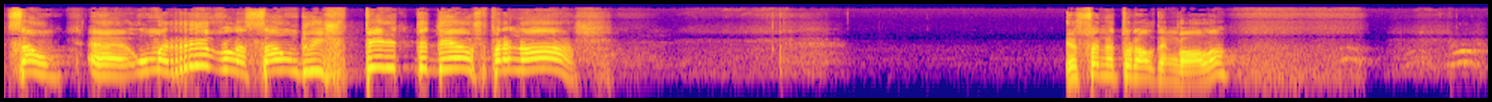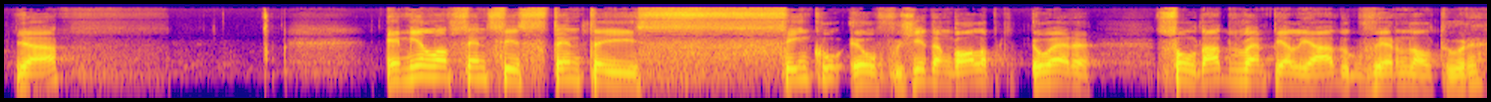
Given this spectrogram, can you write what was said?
são uh, uma revelação do Espírito de Deus para nós. Eu sou natural de Angola. Yeah. Em 1975 eu fugi de Angola, porque eu era soldado do MPLA, do governo da altura,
